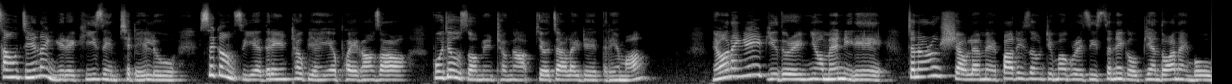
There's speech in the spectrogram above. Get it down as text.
ဆောင်ကျဉ်နိုင်ခဲ့တဲ့ခီးစဉ်ဖြစ်တယ်လို့စစ်ကောင်စီရဲ့သတင်းထုတ်ပြန်ရေးအဖွဲ့ခေါင်းဆောင်ဗိုလ်ချုပ်ဇော်မင်းထွန်းကပြောကြားလိုက်တဲ့သတင်းမှာ မြန်မာနိုင်ငံရဲ့ပြည်သူတွေညှော်မှန်းနေတဲ့ကျွန်တော်တို့ရှောက်လမ်းမဲ့ပါတီစုံဒီမိုကရေစီစနစ်ကိုပြန်သွားနိုင်ဖို့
